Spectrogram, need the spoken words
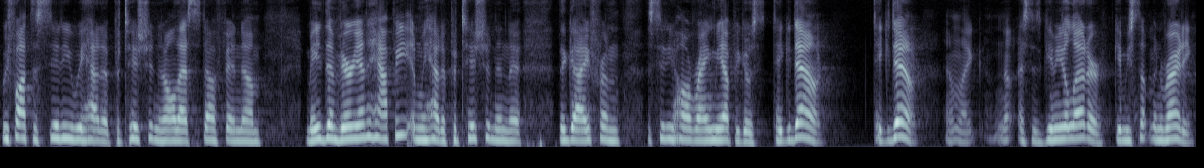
we fought the city, we had a petition and all that stuff, and um, made them very unhappy. And we had a petition, and the the guy from the city hall rang me up. He goes, take it down, take it down. And I'm like, no. I says, give me a letter. Give me something in writing.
